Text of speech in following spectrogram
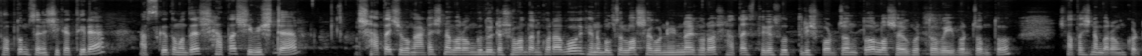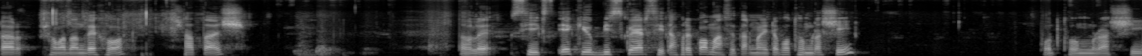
সপ্তম শ্রেণির শিক্ষার্থীরা, আজকে তোমাদের সাতাশি বিশটার সাতাশ এবং আঠাশ নাম্বার অঙ্ক দুইটা সমাধান করাবো। এখানে বলছে লসাগু নির্ণয় করো সাতাশ থেকে ছত্রিশ পর্যন্ত লসাগু করতে হবে এই পর্যন্ত। সাতাশ নাম্বার অঙ্কটার সমাধান দেখো, সাতাশ, তাহলে six A cube B square C তারপরে কম আছে, তার মানে এটা প্রথম রাশি। প্রথম রাশি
